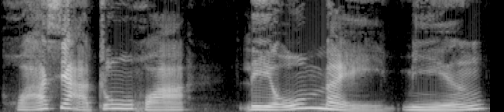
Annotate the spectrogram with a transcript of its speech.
华夏中华留美名。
